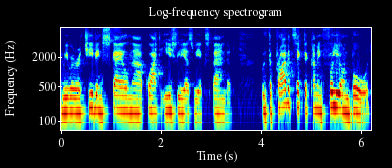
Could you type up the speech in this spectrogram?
We were achieving scale now quite easily as we expanded with the private sector coming fully on board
